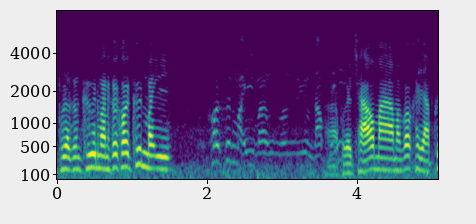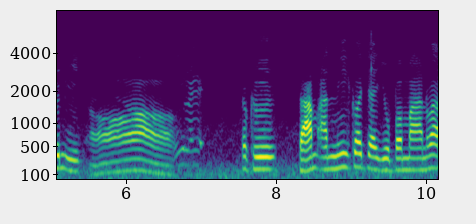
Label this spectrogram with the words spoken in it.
เผื่อกลางคืนมันค่อย ๆ ขึ้นมาอีก ค่อยขึ้นมาอีกมันมันอยู่ดับอ่านี้เผื่อเช้ามามันก็ขยับขึ้นอีกอ๋อนี่เลยก็คือสามอันนี้ก็จะอยู่ประมาณว่า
